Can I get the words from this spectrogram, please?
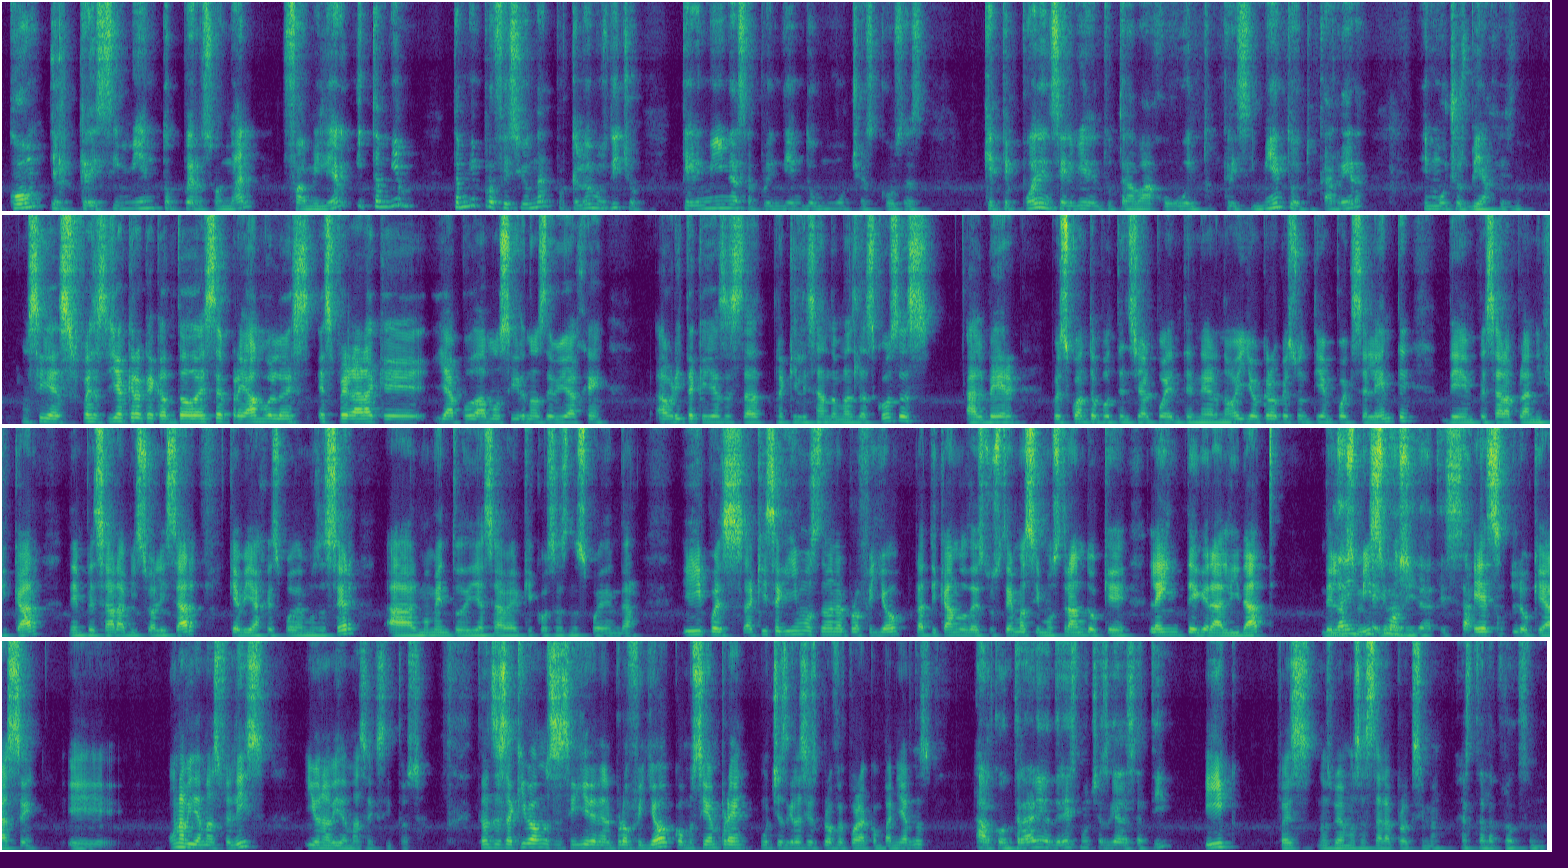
con el crecimiento personal, familiar y también, también profesional, porque lo hemos dicho, terminas aprendiendo muchas cosas que te pueden servir en tu trabajo o en tu crecimiento de tu carrera en muchos viajes, ¿no? Así es, pues yo creo que con todo ese preámbulo es esperar a que ya podamos irnos de viaje ahorita que ya se está tranquilizando más las cosas, al ver pues cuánto potencial pueden tener, ¿no? Y yo creo que es un tiempo excelente de empezar a planificar, de empezar a visualizar qué viajes podemos hacer al momento de ya saber qué cosas nos pueden dar. Y pues aquí seguimos, ¿no? En el profe y yo, platicando de estos temas y mostrando que la integralidad de La los mismos exacto. es lo que hace eh, una vida más feliz y una vida más exitosa. Entonces aquí vamos a seguir en el profe y yo. Como siempre, muchas gracias, profe, por acompañarnos. Al contrario, Andrés, muchas gracias a ti. Y pues nos vemos hasta la próxima. Hasta la próxima.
